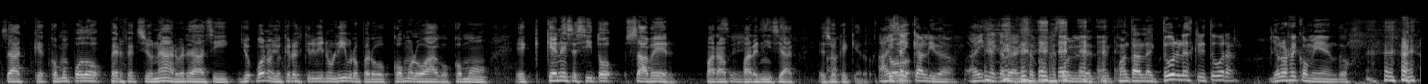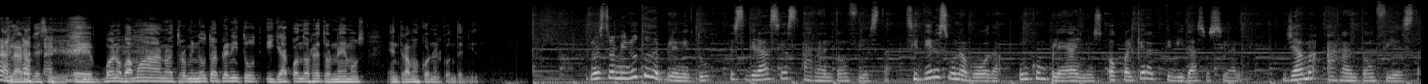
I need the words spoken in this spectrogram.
O sea, que, ¿cómo puedo perfeccionar, verdad? Si yo, bueno, yo quiero escribir un libro, pero ¿cómo lo hago? ¿Cómo, eh, ¿Qué necesito saber para, para iniciar eso que quiero? Ahí hay calidad. Ahí hay calidad. en cuanto a la lectura y la escritura, yo lo recomiendo. Claro que sí. Eh, bueno, vamos a nuestro minuto de plenitud y ya cuando retornemos entramos con el contenido. Nuestro minuto de plenitud es gracias a Ranton Fiesta. Si tienes una boda, un cumpleaños o cualquier actividad social, llama a Ranton Fiesta.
